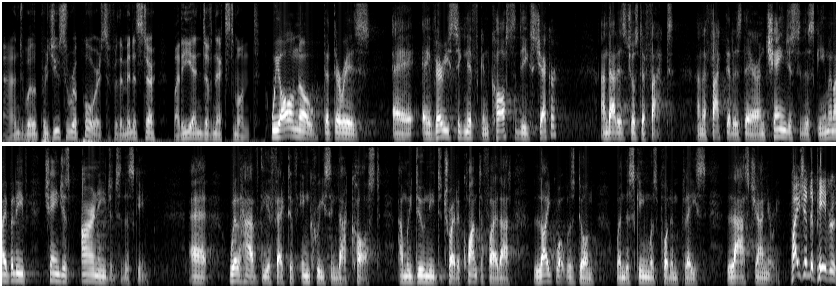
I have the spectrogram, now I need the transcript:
and will produce a report for the Minister by the end of next month. We all know that there is a, a very significant cost to the Exchequer, and that is just a fact, and a fact that is there, and changes to the scheme, and I believe changes are needed to the scheme. Uh, will have the effect of increasing that cost. And we do need to try to quantify that, like what was done when the scheme was put in place last January. Why should the people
